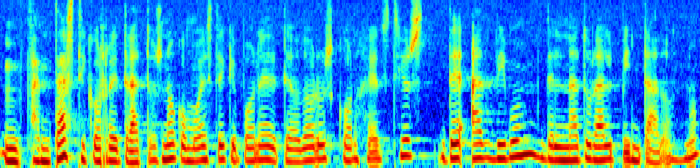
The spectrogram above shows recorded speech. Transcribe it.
mm, fantásticos retratos, ¿no? como este que pone Theodorus Congertius de ad vivum del natural pintado, ¿no?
